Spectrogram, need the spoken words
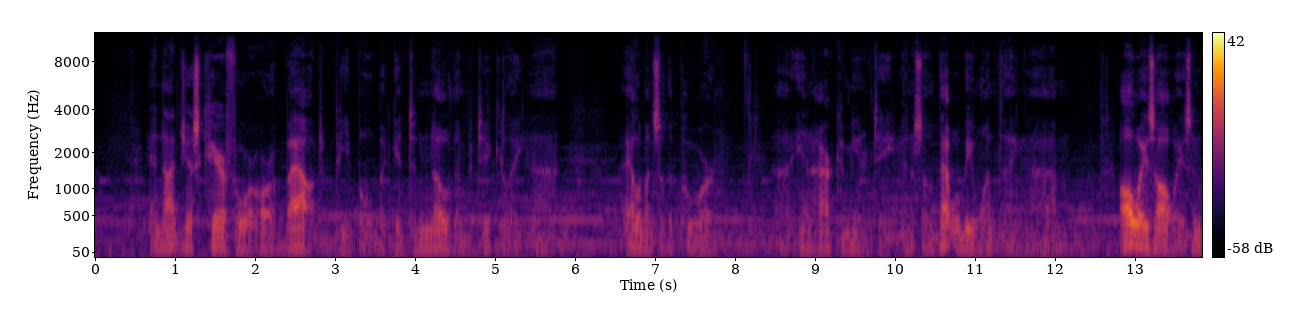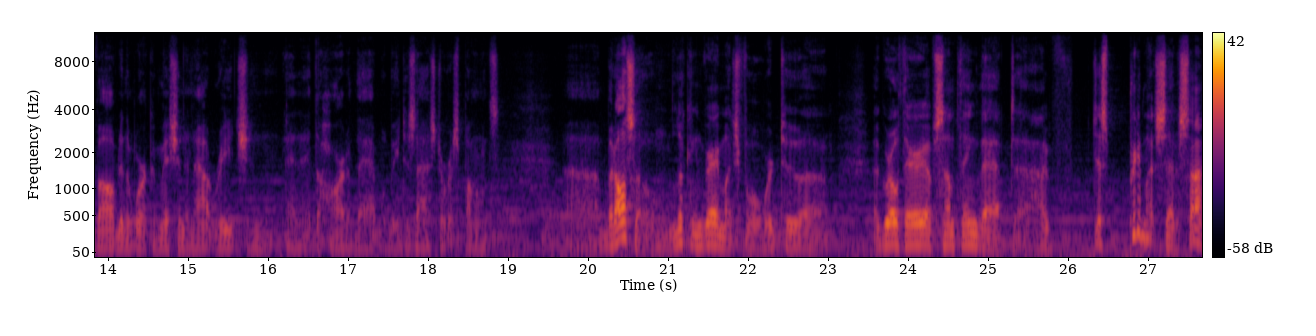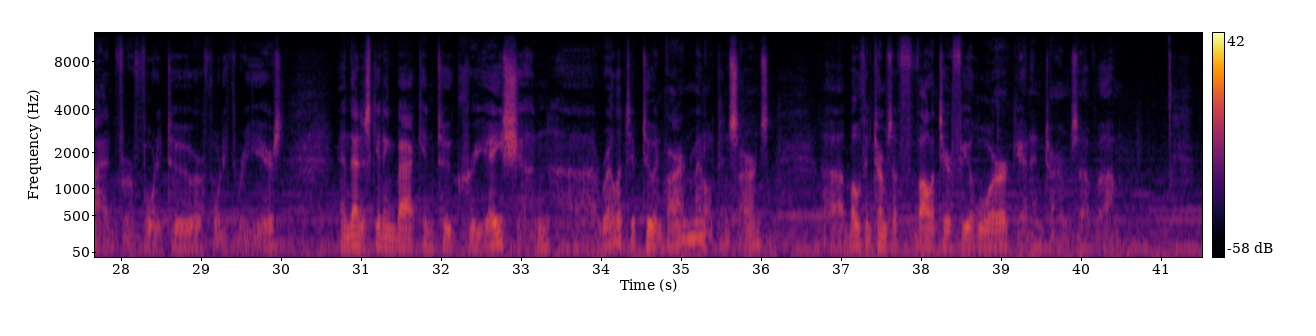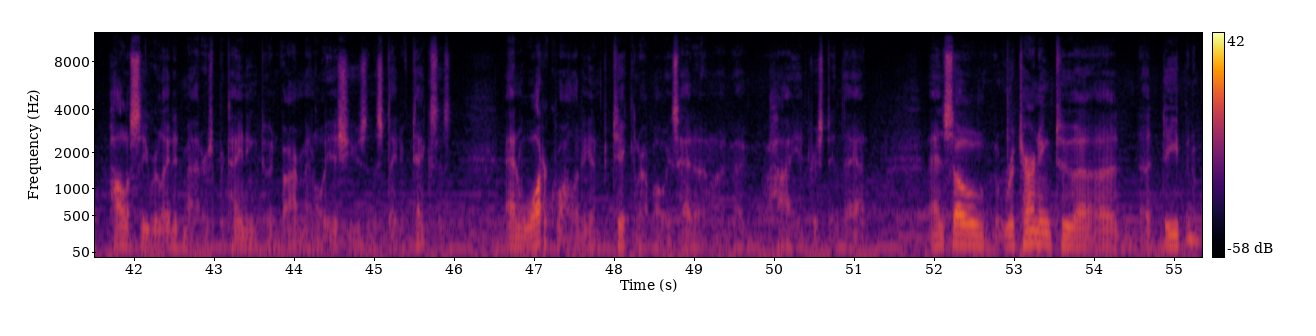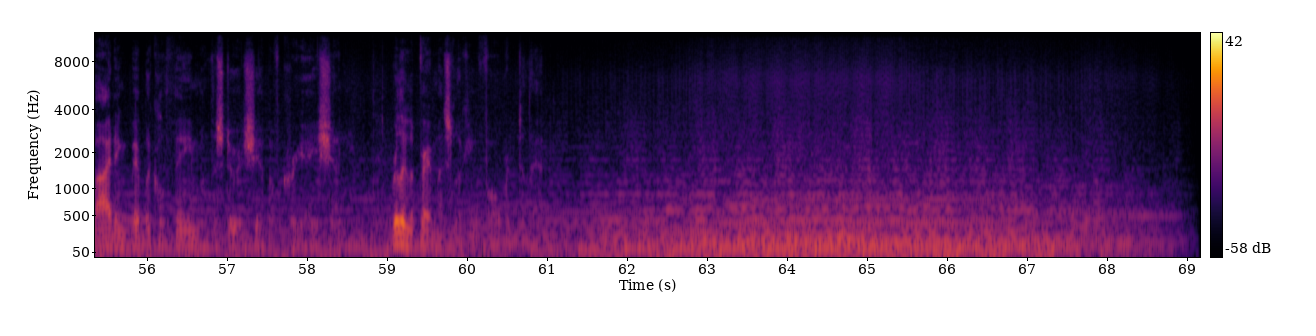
and not just care for or about people, but get to know them, particularly uh, elements of the poor uh, in our community. And so that will be one thing. Um, always, always involved in the work of mission and outreach, and, and at the heart of that will be disaster response. Uh, but also looking very much forward to uh, a growth area of something that uh, I've just pretty much set aside for 42 or 43 years, and that is getting back into creation uh, relative to environmental concerns, uh, both in terms of volunteer field work and in terms of um, policy related matters pertaining to environmental issues in the state of Texas. And water quality in particular, I've always had a, a high interest in that. And so, returning to a, a, a, deep and abiding biblical theme of the stewardship of creation, really very much looking forward to that.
